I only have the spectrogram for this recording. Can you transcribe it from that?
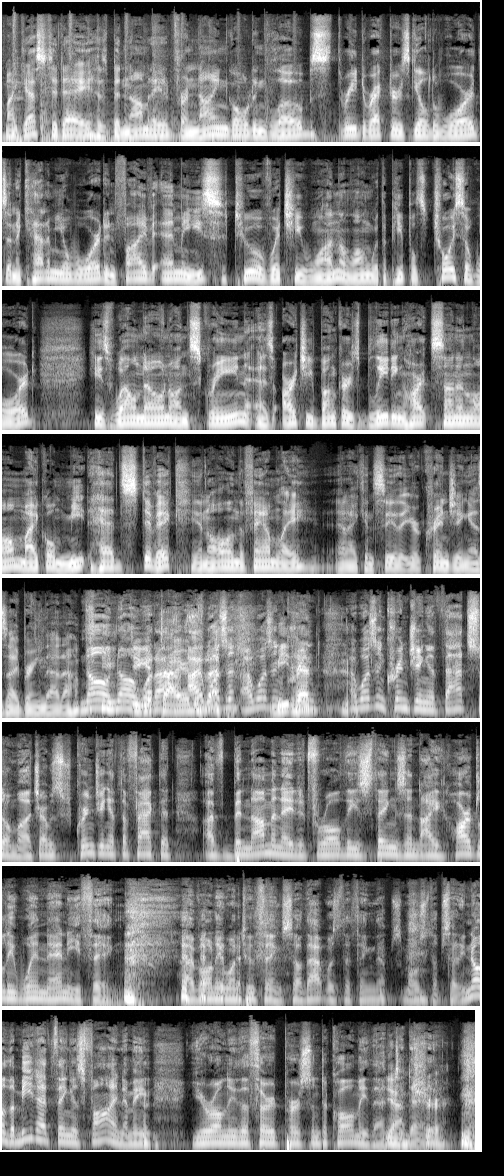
My guest today has been nominated for nine Golden Globes, three Directors Guild Awards, an Academy Award, and five Emmys, two of which he won, along with the People's Choice Award. He's well known on screen as Archie Bunker's bleeding heart son in law, Michael Meathead Stivic, in All in the Family. And I can see that you're cringing as I bring that up. No, no, what I, I wasn't. I wasn't. Cring, I wasn't cringing at that so much. I was cringing at the fact that I've been nominated for all these things and I hardly win anything. I've only won two things, so that was the thing that was most upsetting. No, the meathead thing is fine. I mean, you're only the third person to call me that Yeah, I'm today. sure.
